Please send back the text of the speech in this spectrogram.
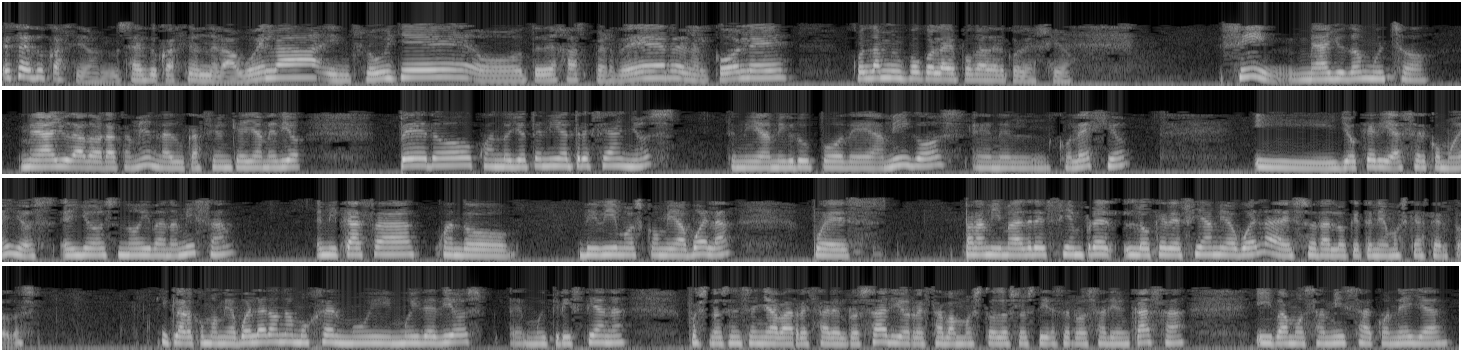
Esa educación, esa educación de la abuela, ¿influye o te dejas perder en el cole? Cuéntame un poco la época del colegio. Sí, me ayudó mucho. Me ha ayudado ahora también la educación que ella me dio. Pero cuando yo tenía 13 años, tenía mi grupo de amigos en el colegio y yo quería ser como ellos. Ellos no iban a misa. En mi casa, cuando vivimos con mi abuela, pues para mi madre siempre lo que decía mi abuela, eso era lo que teníamos que hacer todos. Y claro, como mi abuela era una mujer muy, muy de Dios, eh, muy cristiana, pues nos enseñaba a rezar el rosario, rezábamos todos los días el rosario en casa, íbamos a misa con ella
